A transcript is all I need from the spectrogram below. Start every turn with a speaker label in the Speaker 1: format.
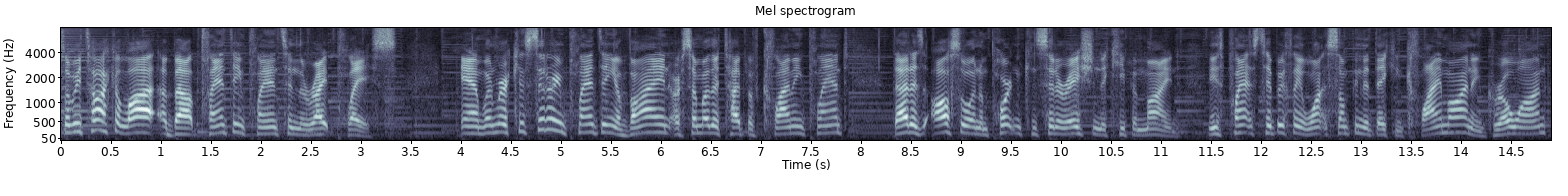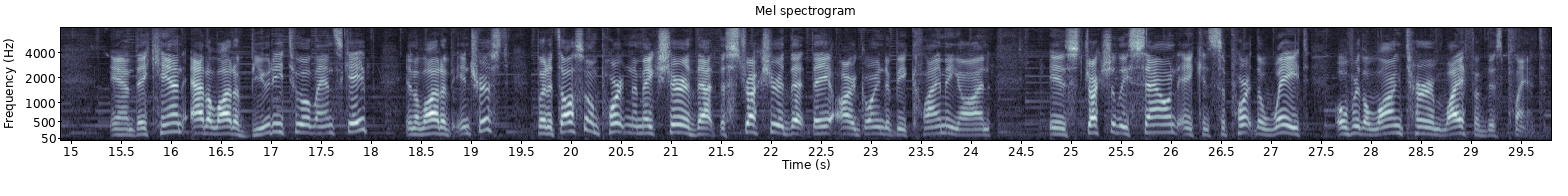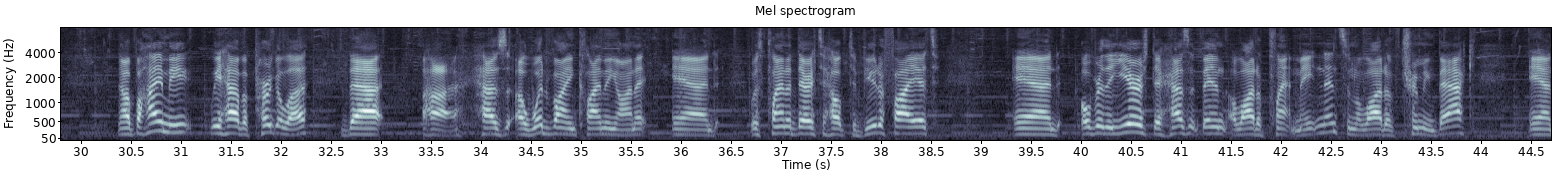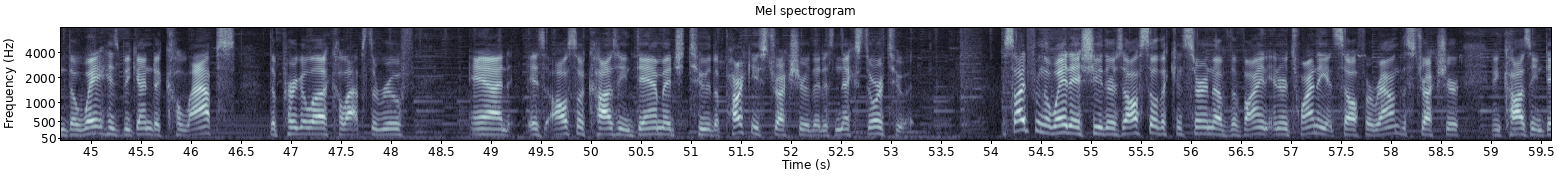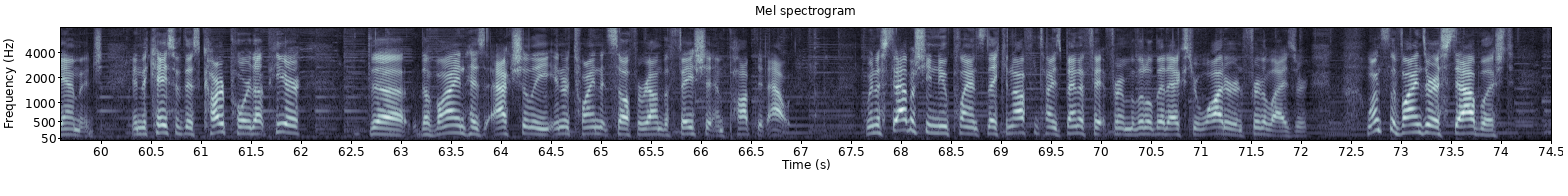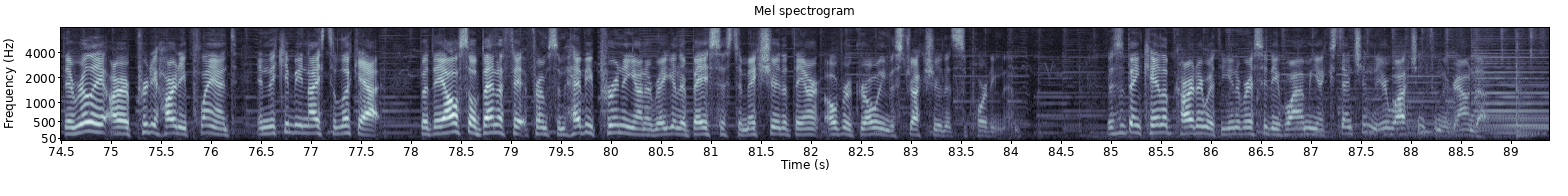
Speaker 1: So we talk a lot about planting plants in the right place. And when we're considering planting a vine or some other type of climbing plant, that is also an important consideration to keep in mind. These plants typically want something that they can climb on and grow on, and they can add a lot of beauty to a landscape and a lot of interest, but it's also important to make sure that the structure that they are going to be climbing on is structurally sound and can support the weight over the long-term life of this plant. Now behind me, we have a pergola that uh, has a woodbine climbing on it and was planted there to help to beautify it. And over the years, there hasn't been a lot of plant maintenance and a lot of trimming back. And the weight has begun to collapse the pergola, collapse the roof, and is also causing damage to the parking structure that is next door to it. Aside from the weight issue, there's also the concern of the vine intertwining itself around the structure and causing damage. In the case of this carport up here, the, the vine has actually intertwined itself around the fascia and popped it out. When establishing new plants, they can oftentimes benefit from a little bit of extra water and fertilizer. Once the vines are established, they really are a pretty hardy plant and they can be nice to look at, but they also benefit from some heavy pruning on a regular basis to make sure that they aren't overgrowing the structure that's supporting them. This has been Caleb Carter with the University of Wyoming Extension. You're watching From the Ground Up.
